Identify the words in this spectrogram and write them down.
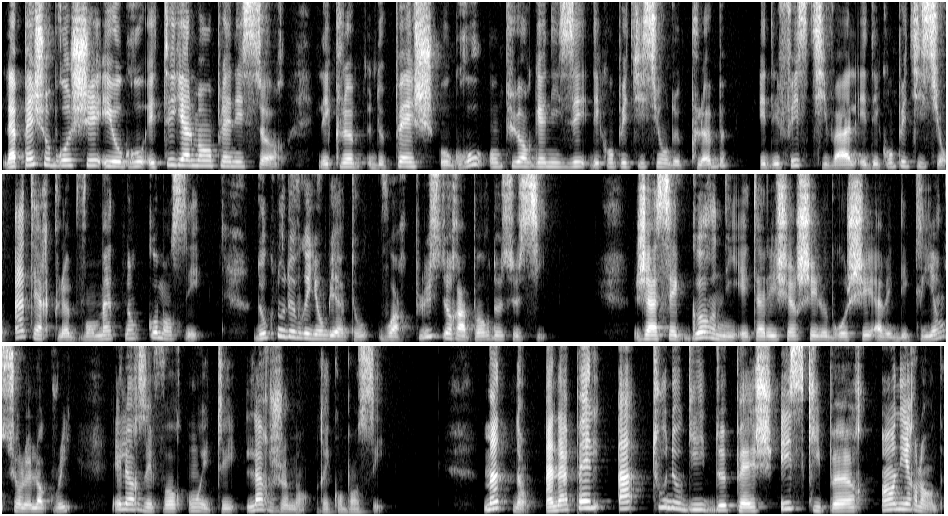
La pêche au brochet et au gros est également en plein essor. Les clubs de pêche au gros ont pu organiser des compétitions de clubs et des festivals et des compétitions interclubs vont maintenant commencer donc nous devrions bientôt voir plus de rapports de ceux-ci. Jacek Gorny est allé chercher le brochet avec des clients sur le Lockry et leurs efforts ont été largement récompensés. Maintenant, un appel à tous nos guides de pêche et skippers en Irlande.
